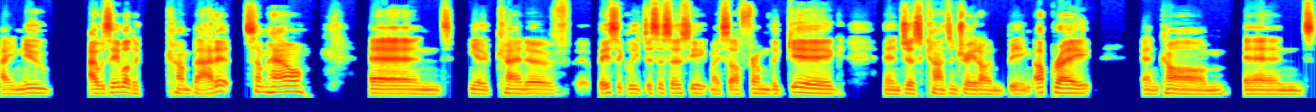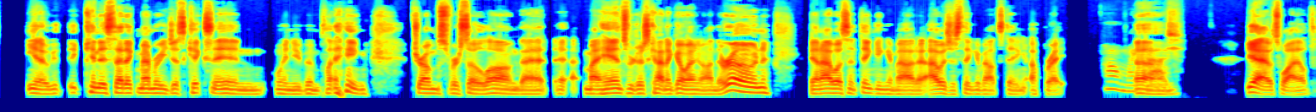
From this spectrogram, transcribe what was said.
I knew I was able to combat it somehow and you know kind of uh, basically disassociate myself from the gig and just concentrate on being upright and calm and you know kinesthetic memory just kicks in when you've been playing drums for so long that uh, my hands were just kind of going on their own and i wasn't thinking about it i was just thinking about staying upright oh my gosh um, yeah it was wild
